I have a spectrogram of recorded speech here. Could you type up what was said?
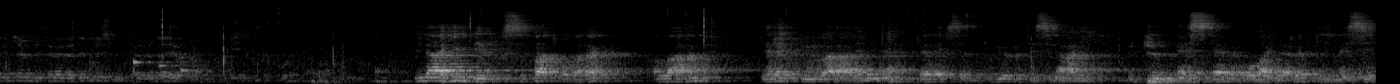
Erken bitirene de geç de yapalım. ilahi bir sıfat olarak Allah'ın gerek duyular alemine gerekse duyu ötesine ait bütün nesne ve olayları bilmesi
